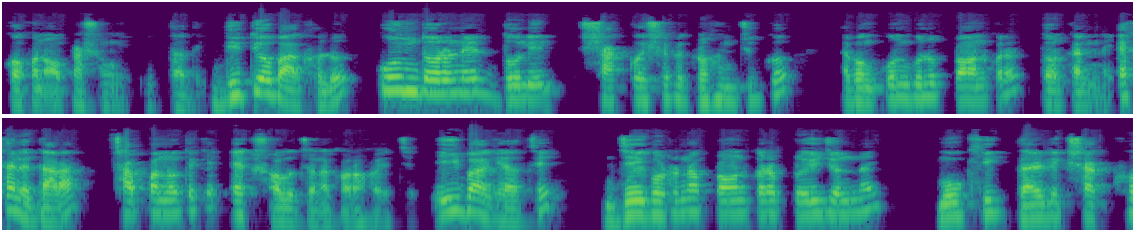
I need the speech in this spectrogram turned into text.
কখন অপ্রাসঙ্গিক ইত্যাদি। দ্বিতীয় ভাগ হলো কোন ধরনের দলিল সাক্ষ্য হিসেবে গ্রহণযোগ্য এবং কোনগুলো প্রমাণ করার দরকার নেই। এখানে দ্বারা ছাপ্পান্ন থেকে একশো আলোচনা করা হয়েছে। এই ভাগে আছে যে ঘটনা প্রমাণ করার প্রয়োজন নাই, মৌখিক দারিলিক সাক্ষ্য,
